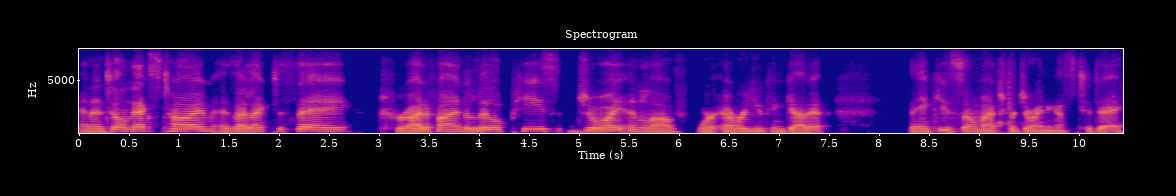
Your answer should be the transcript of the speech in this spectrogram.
And until next time, as I like to say, try to find a little peace, joy, and love wherever you can get it. Thank you so much for joining us today.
